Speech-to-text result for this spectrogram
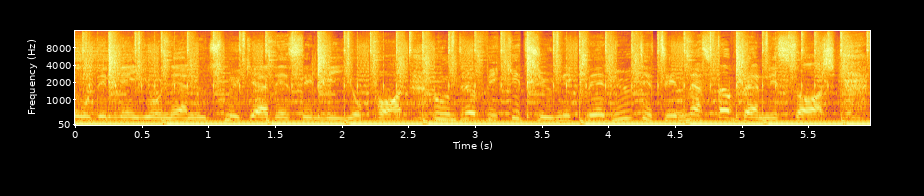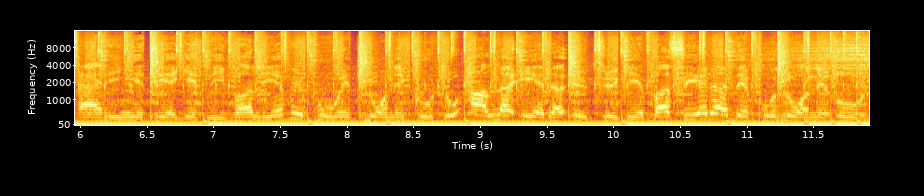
modelejonen utsmyckades i leopard. Undrar vilket djur ni klär ut er till nästa vernissage. Är inget eget, ni bara lever på ett lånekort. Och alla era uttryck är baserade på låneord.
